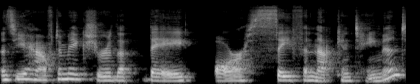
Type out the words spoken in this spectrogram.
And so you have to make sure that they are safe in that containment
